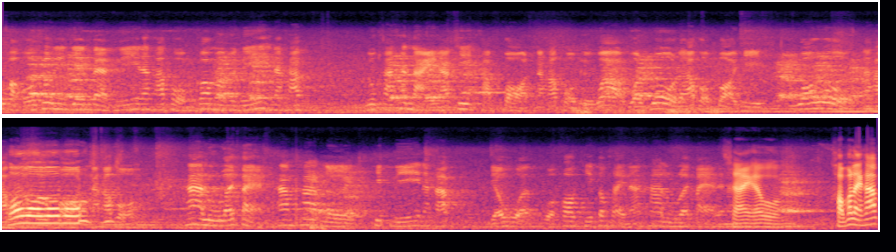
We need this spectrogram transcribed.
บกับโอช่วงเย็นๆแบบนี้นะครับผมก็มาวันนี้นะครับลูกค้าท่านไหนนะที่ขับปอร์ดนะครับผมหรือว่าวอลโวนะครับผมบอกอีกทีวอลโวนะครับ Volvo แล้วก็ Volvo Ford นะครับผม5รู108 ห้ามพลาดเลยคลิปนี้นะครับ เดี๋ยวหัวหัวข้อคลิปต้องใส่นะ5รู108เลยนะ ใช่ครับผม ขอบอะไรครับ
